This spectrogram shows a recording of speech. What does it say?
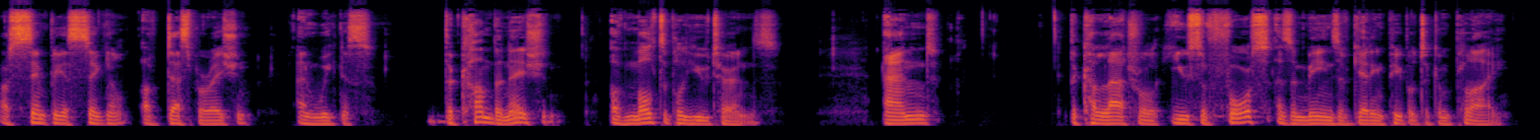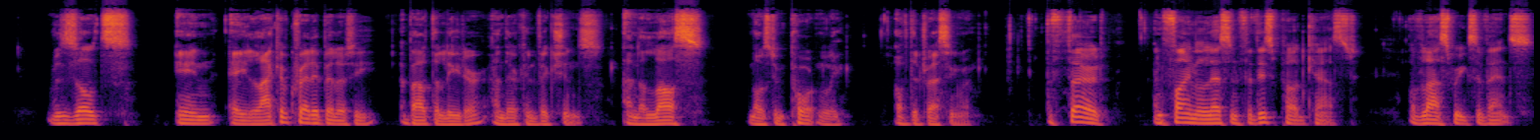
are simply a signal of desperation and weakness. The combination of multiple U turns and the collateral use of force as a means of getting people to comply results in a lack of credibility about the leader and their convictions and a loss, most importantly, of the dressing room. The third and final lesson for this podcast of last week's events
